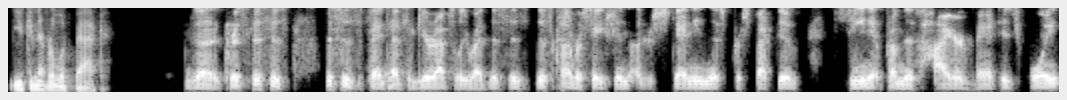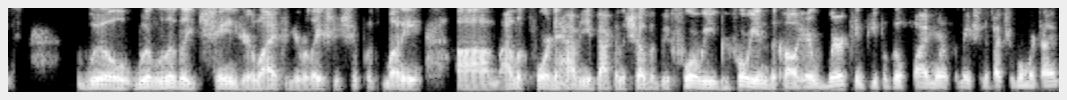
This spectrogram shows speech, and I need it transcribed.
you can never look back. uh, Chris, this is this is fantastic. You're absolutely right. This is this conversation, understanding this perspective, seeing it from this higher vantage point will will literally change your life and your relationship with money. Um, I look forward to having you back on the show. But before we before we end the call here, where can people go find more information about you one more time?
